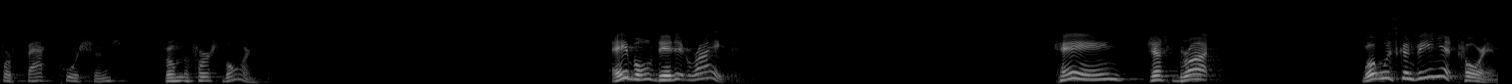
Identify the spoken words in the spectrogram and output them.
for fat portions from the firstborn. Abel did it right. Cain just brought what was convenient for him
